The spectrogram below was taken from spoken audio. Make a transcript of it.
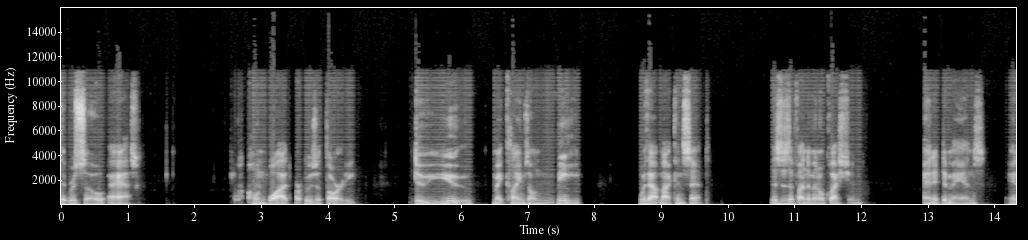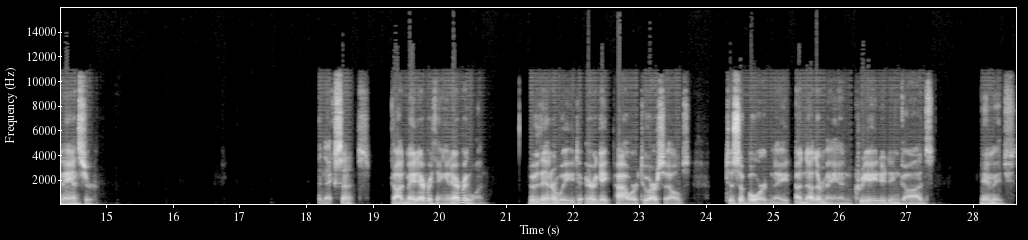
that Rousseau asked On what or whose authority do you make claims on me without my consent? This is a fundamental question, and it demands an answer. The next sentence God made everything and everyone. Who then are we to arrogate power to ourselves to subordinate another man created in God's image?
